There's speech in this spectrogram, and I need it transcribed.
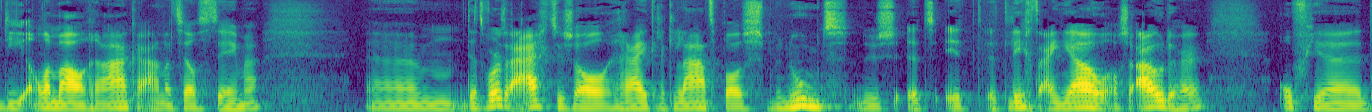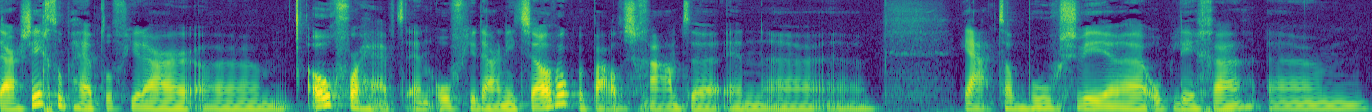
Die allemaal raken aan hetzelfde thema. Um, dat wordt eigenlijk dus al rijkelijk laat pas benoemd. Dus het, het, het ligt aan jou als ouder of je daar zicht op hebt, of je daar um, oog voor hebt. En of je daar niet zelf ook bepaalde schaamte en uh, ja, taboes weer op liggen. Um,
